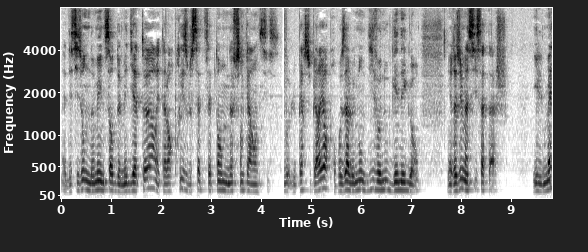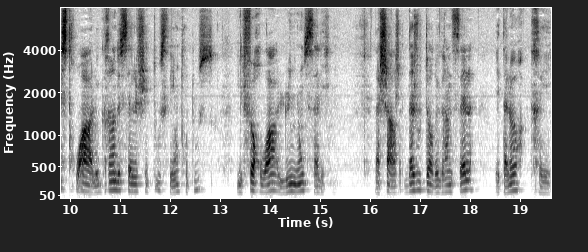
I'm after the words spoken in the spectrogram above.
La décision de nommer une sorte de médiateur est alors prise le 7 septembre 1946. Le père supérieur proposa le nom d'Ivonou Guénégan et résume ainsi sa tâche. Il mestroie le grain de sel chez tous et entre tous, il feroie l'union salée. La charge d'ajouteur de grains de sel est alors créée.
